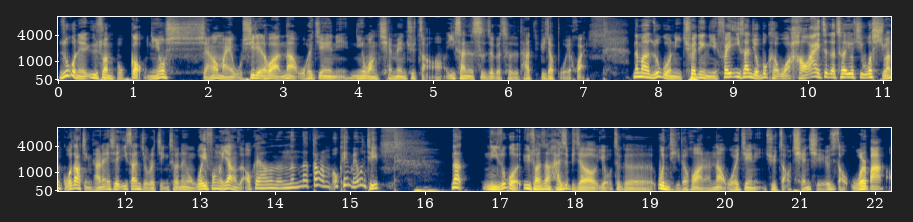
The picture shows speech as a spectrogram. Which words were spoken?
如果你的预算不够，你又想要买五系列的话，那我会建议你，你往前面去找啊一三四这个车子它比较不会坏。那么，如果你确定你非一三九不可，我好爱这个车，尤其我喜欢国道警察那些一三九的警车那种威风的样子，OK 啊，那那那当然 OK 没问题。那你如果预算上还是比较有这个问题的话呢，那我会建议你去找前期的，尤其找五二八啊，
